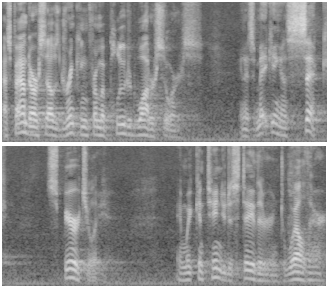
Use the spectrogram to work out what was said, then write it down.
has found ourselves drinking from a polluted water source, and it's making us sick spiritually. And we continue to stay there and dwell there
